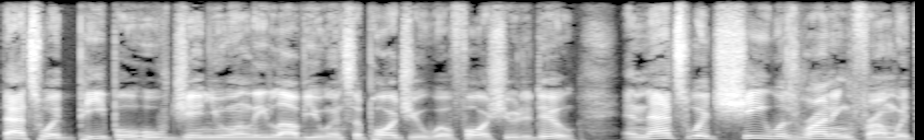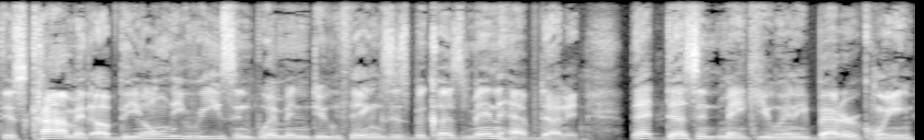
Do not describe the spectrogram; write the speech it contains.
That's what people who genuinely love you and support you will force you to do. And that's what she was running from with this comment of the only reason women do things is because men have done it. That doesn't make you any better, queen.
